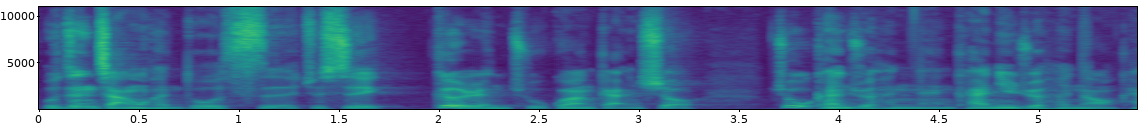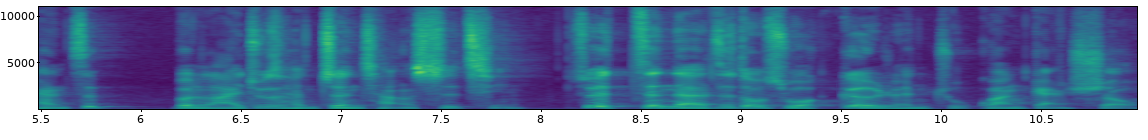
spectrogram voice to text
我真的讲过很多次，就是个人主观感受。就我可能觉得很难看，你也觉得很好看，这本来就是很正常的事情。所以真的，这都是我个人主观感受。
